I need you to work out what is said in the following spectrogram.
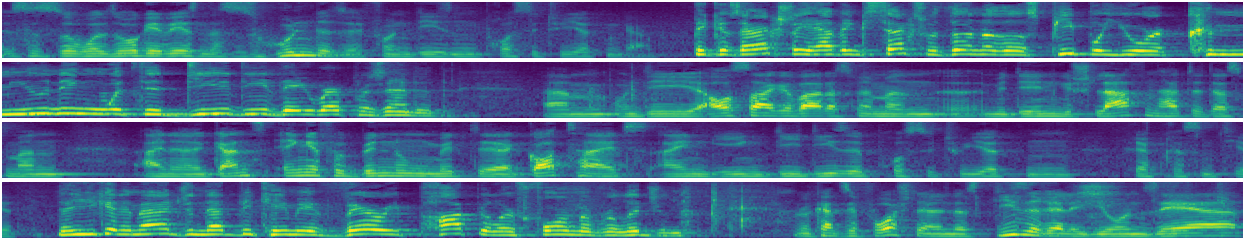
ist es sowohl so gewesen, dass es Hunderte von diesen Prostituierten gab. Because actually, having sex with one of those people, you are communing with the deity they represented. Ähm, und die Aussage war, dass wenn man äh, mit denen geschlafen hatte, dass man eine ganz enge Verbindung mit der Gottheit einging, die diese Prostituierten repräsentierten. Now, you can imagine that became a very popular form of religion. Und du kannst dir vorstellen, dass diese Religion sehr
